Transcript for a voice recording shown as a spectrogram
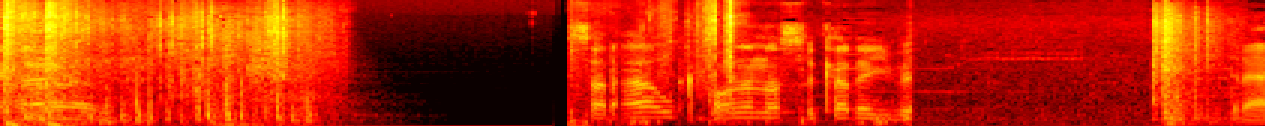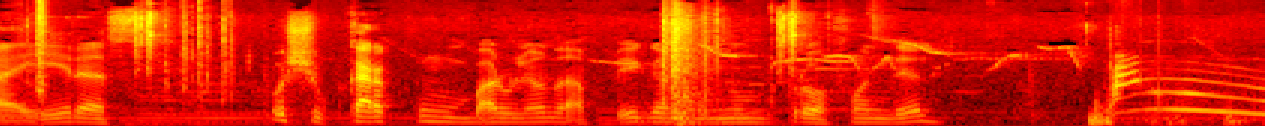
Caralho. Sarar o pau na nossa cara aí, velho. Traeiras. Oxe, o cara com um barulhão da pega no, no microfone dele. Ganhei.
